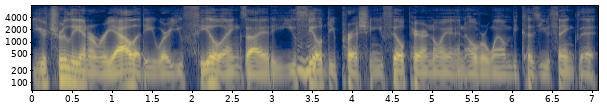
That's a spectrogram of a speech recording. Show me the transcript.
you're truly in a reality where you feel anxiety you mm-hmm. feel depression you feel paranoia and overwhelmed because you think that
